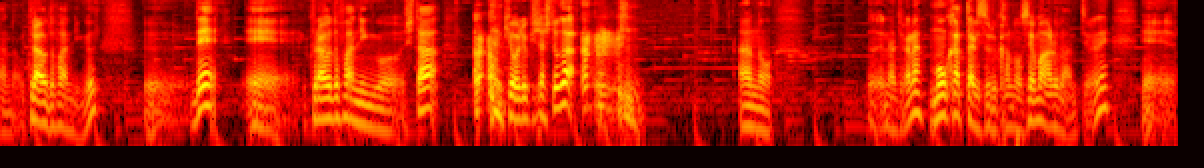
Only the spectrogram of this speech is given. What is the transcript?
あの、クラウドファンディング。で、えー、クラウドファンディングをした 協力した人が あの、なんていうかな、儲かったりする可能性もあるなんていうね、え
